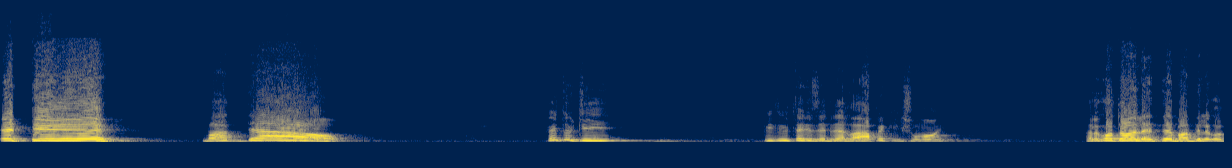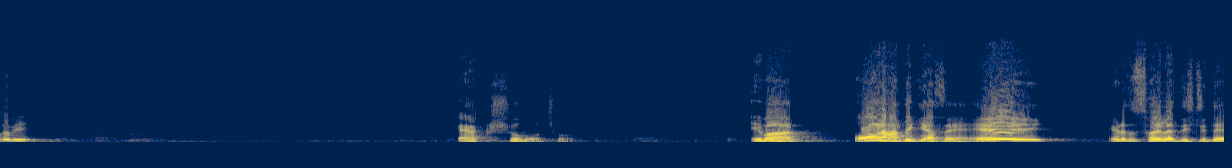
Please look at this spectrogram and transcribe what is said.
এটি। বাদ দাও। এই তো টি। পৃথিবী থেকে যেটা দেখো, আপেক্ষিক সময়। তাহলে কত হলে? এতে বাদ দিলে কত বি একশো বছর। এবার ওর হাতে কি আছে? এই, এটা তো সোহেলের দৃষ্টিতে।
